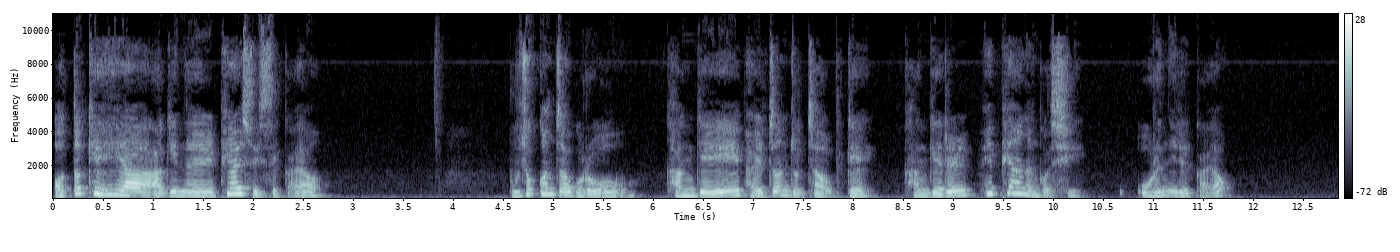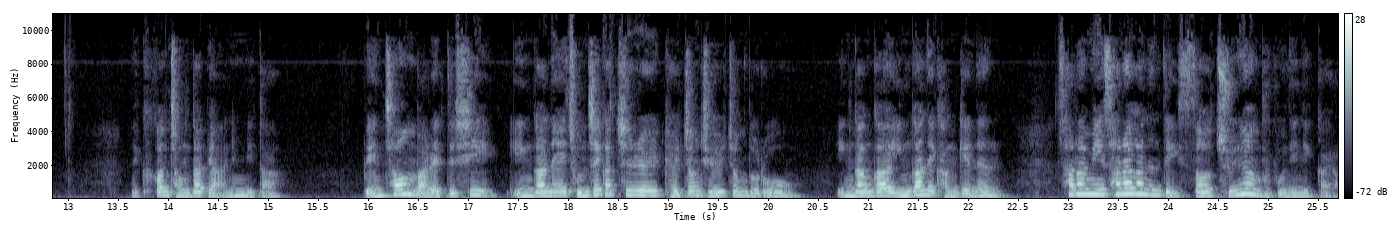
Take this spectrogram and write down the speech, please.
어떻게 해야 악인을 피할 수 있을까요? 무조건적으로 관계의 발전조차 없게 관계를 회피하는 것이 옳은 일일까요? 네, 그건 정답이 아닙니다. 맨 처음 말했듯이 인간의 존재 가치를 결정 지을 정도로 인간과 인간의 관계는 사람이 살아가는 데 있어 중요한 부분이니까요.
